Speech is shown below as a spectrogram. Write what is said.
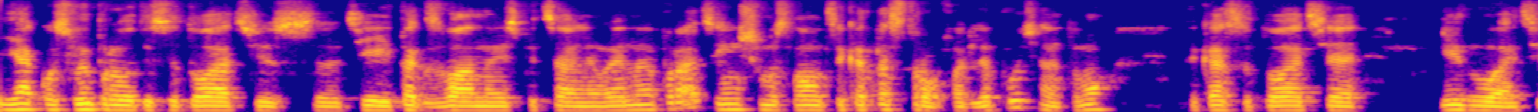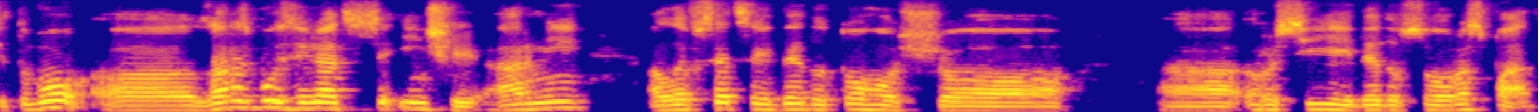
якось виправити ситуацію з цієї так званої спеціальної воєнної операції. Іншими словами, це катастрофа для Путіна, тому така ситуація і відбувається. Тому зараз будуть з'являтися інші армії, але все це йде до того, що Росія йде до свого розпаду,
